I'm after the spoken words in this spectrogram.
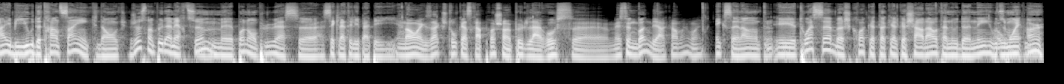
IBU de 35, donc juste un peu d'amertume, mais pas non plus à s'éclater les papilles. Non, exact. Je trouve qu'elle se rapproche un peu de la rousse, euh, mais c'est une bonne bière quand même, oui. Excellente. Et toi, Seb, je crois que tu as quelques shout-outs à nous donner, ou du moins un,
